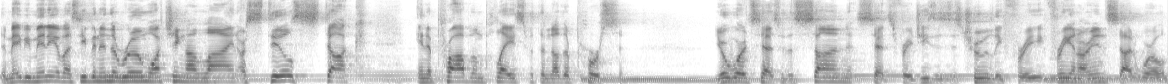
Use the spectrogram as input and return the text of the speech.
that maybe many of us, even in the room watching online, are still stuck in a problem place with another person. Your word says, who the Son sets free, Jesus is truly free, free in our inside world.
